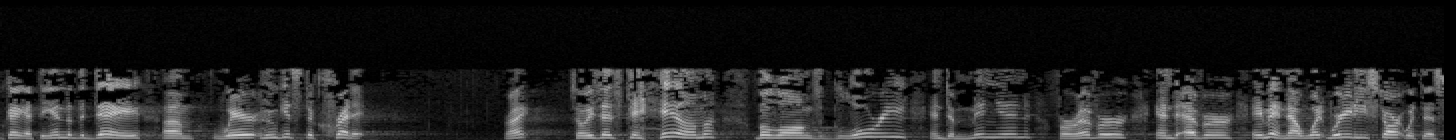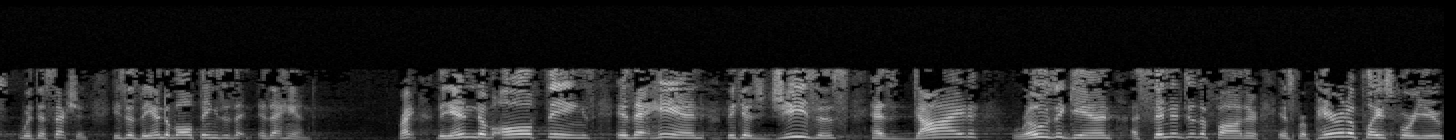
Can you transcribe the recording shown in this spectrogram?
okay, at the end of the day, um, where who gets the credit, right? So he says, to him belongs glory and dominion forever and ever. Amen. Now, what, where did he start with this with this section? He says, the end of all things is at, is at hand. Right? The end of all things is at hand because Jesus has died rose again, ascended to the Father, is preparing a place for you,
